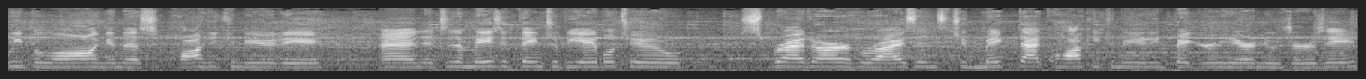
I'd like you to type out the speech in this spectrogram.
we belong in this hockey community, and it's an amazing thing to be able to spread our horizons to make that hockey community bigger here in New Jersey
